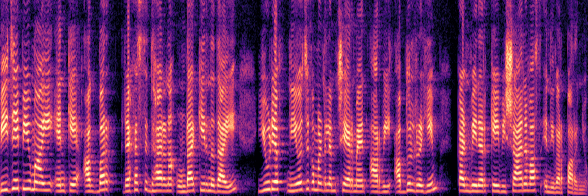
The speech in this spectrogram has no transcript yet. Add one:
ബി ജെ പിയുമായി എൻ കെ അക്ബർ രഹസ്യധാരണ ഉണ്ടാക്കിയിരുന്നതായി യു ഡി എഫ് നിയോജകമണ്ഡലം chairman R V Abdul Rahim convener K V Shanavas എന്നിവർ പറഞ്ഞു.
